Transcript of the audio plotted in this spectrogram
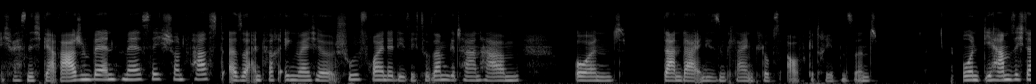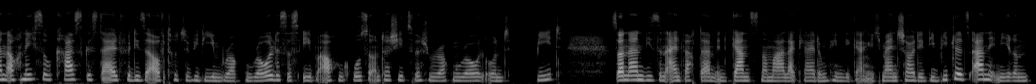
ich weiß nicht, Garagenband-mäßig schon fast. Also einfach irgendwelche Schulfreunde, die sich zusammengetan haben und dann da in diesen kleinen Clubs aufgetreten sind. Und die haben sich dann auch nicht so krass gestylt für diese Auftritte wie die im Rock'n'Roll. Das ist eben auch ein großer Unterschied zwischen Rock'n'Roll und Beat, sondern die sind einfach da mit ganz normaler Kleidung hingegangen. Ich meine, schau dir die Beatles an in ihren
